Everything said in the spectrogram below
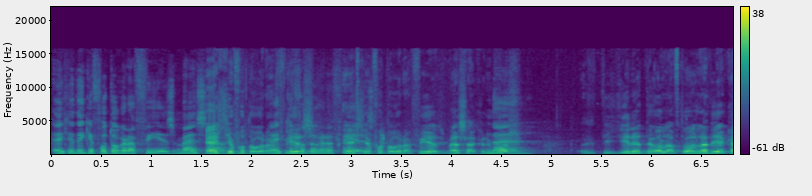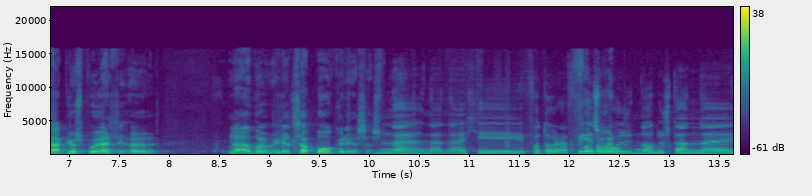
έχετε, και φωτογραφίες μέσα; Έχει φωτογραφίες, έχει φωτογραφίες, έχει φωτογραφίες μέσα ακριβώς. Ναι. Τι γίνεται όλο αυτό; Δηλαδή κάποιος που έρχεται... Ε, να δω για τις απόκριες ας πούμε. Ναι, ναι, ναι. Έχει φωτογραφίες, Φωτογρα... πώς γινόντουσαν. Ε,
